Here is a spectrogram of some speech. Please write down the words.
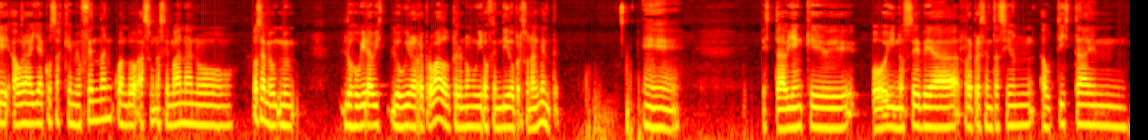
que ahora haya cosas que me ofendan cuando hace una semana no... O sea, me, los hubiera, lo hubiera reprobado, pero no me hubiera ofendido personalmente. Eh, está bien que hoy no se vea representación autista en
